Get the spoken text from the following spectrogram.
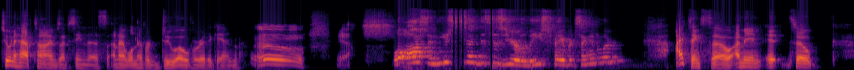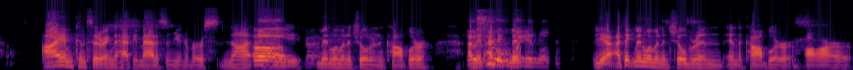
two and a half times I've seen this, and I will never do over it again. Oh, yeah. Well, Austin, you said this is your least favorite Sandler. I think so. I mean, it. So, I am considering the Happy Madison universe, not Oh, the okay. Men, Women, and Children and Cobbler. I mean, I think are men- way lower. Yeah, I think Men, Women, and Children and the Cobbler are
